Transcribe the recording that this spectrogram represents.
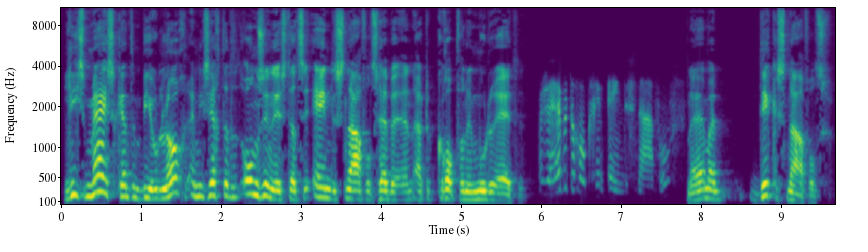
Lies Meijs kent een bioloog en die zegt dat het onzin is dat ze eendensnavels hebben en uit de krop van hun moeder eten. Eendensnavels? Nee, maar dikke snavels.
